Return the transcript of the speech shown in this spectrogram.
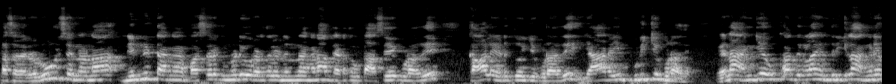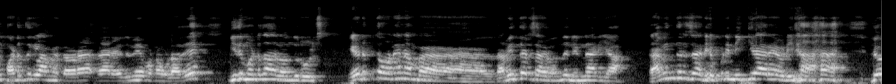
பிளஸ் அதோட ரூல்ஸ் என்னன்னா நின்றுட்டாங்க பஸ்ஸருக்கு முன்னாடி ஒரு இடத்துல நின்னாங்கன்னா அந்த இடத்த விட்டு அசையக்கூடாது. காலை எடுத்து வைக்கக்கூடாது. யாரையும் பிடிக்கக்கூடாது. ஏன்னா அங்கேயே உட்காந்துக்கலாம் எந்திரிக்கலாம் அங்கேயே படுத்துக்கலாமே தவிர வேற எதுவுமே பண்ணக்கூடாது. இது மட்டும் தான் அதுல வந்து ரூல்ஸ் எடுத்தோடனே நம்ம ரவீந்தர் சார் வந்து நின்னாரியா ரவீந்தர் சார் எப்படி நிக்கிறாரு அப்படின்னா ஐயோ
